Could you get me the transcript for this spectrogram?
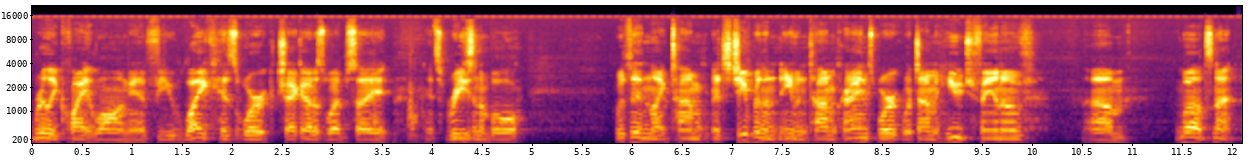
really quite long. If you like his work, check out his website. It's reasonable. Within like Tom, it's cheaper than even Tom Krein's work, which I'm a huge fan of. Um, well, it's not,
